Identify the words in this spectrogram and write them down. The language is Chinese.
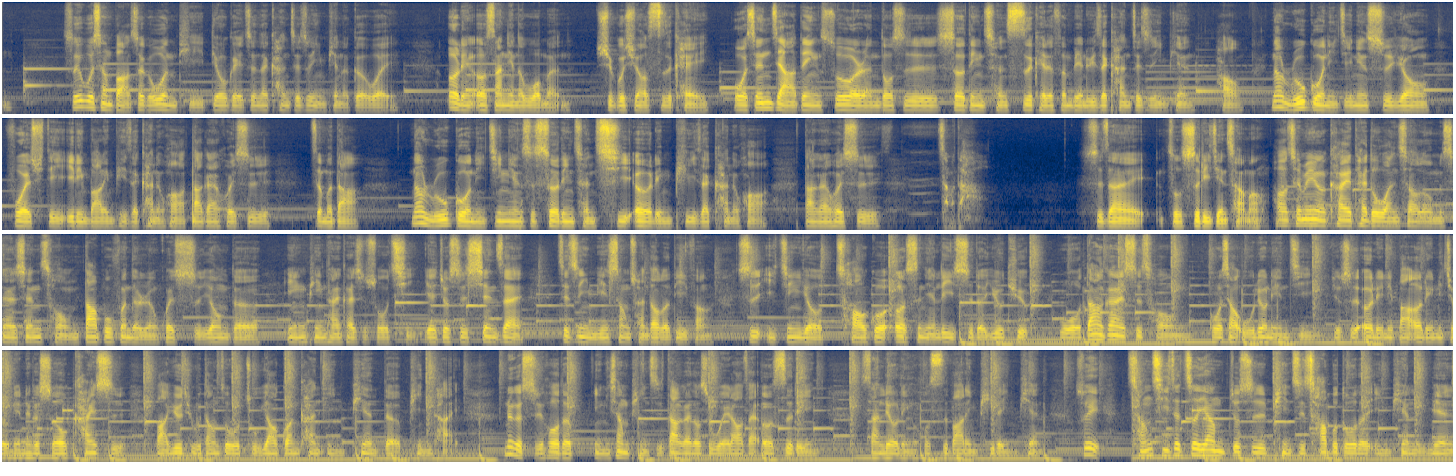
所以我想把这个问题丢给正在看这支影片的各位：二零二三年的我们需不需要四 K？我先假定所有人都是设定成四 K 的分辨率在看这支影片。好，那如果你今天是用 Full HD 一零八零 P 在看的话，大概会是这么大。那如果你今天是设定成七二零 P 在看的话，大概会是。这么大，是在做视力检查吗？好，前面有开太多玩笑了。我们现在先从大部分的人会使用的影音平台开始说起，也就是现在这支影片上传到的地方，是已经有超过二十年历史的 YouTube。我大概是从国小五六年级，就是二零零八、二零零九年那个时候开始，把 YouTube 当做主要观看影片的平台。那个时候的影像品质大概都是围绕在二四零。三六零或四八零 P 的影片，所以长期在这样就是品质差不多的影片里面，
